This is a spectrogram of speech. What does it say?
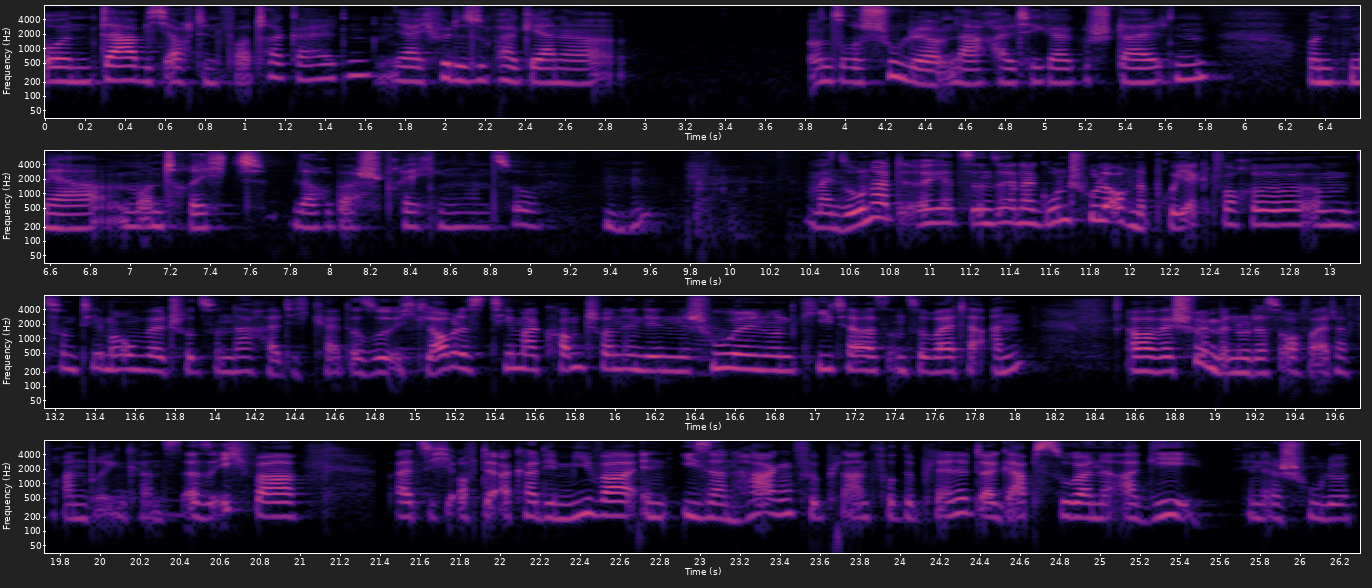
Und da habe ich auch den Vortrag gehalten. Ja, ich würde super gerne unsere Schule nachhaltiger gestalten und mehr im Unterricht darüber sprechen und so. Mhm. Mein Sohn hat äh, jetzt in seiner Grundschule auch eine Projektwoche ähm, zum Thema Umweltschutz und Nachhaltigkeit. Also ich glaube, das Thema kommt schon in den Schulen und Kitas und so weiter an. Aber wäre schön, wenn du das auch weiter voranbringen kannst. Also ich war als ich auf der Akademie war in Isernhagen für Plan for the Planet, da gab es sogar eine AG in der Schule,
